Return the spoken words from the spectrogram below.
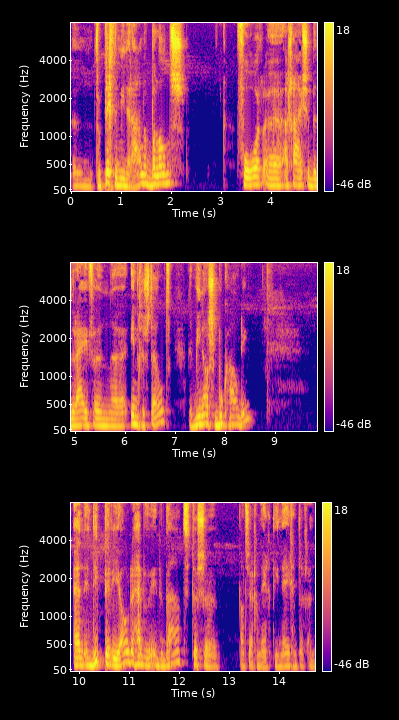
een verplichte mineralenbalans voor agrarische bedrijven ingesteld. De MINAS-boekhouding. En in die periode hebben we inderdaad tussen laten zeggen 1990 en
